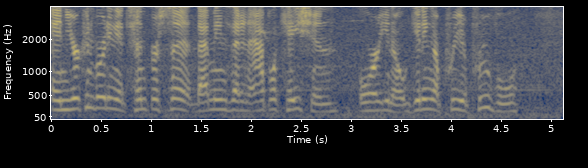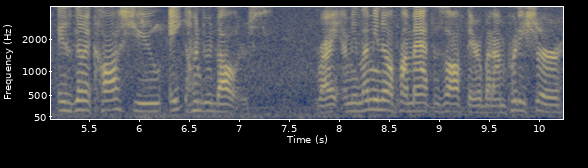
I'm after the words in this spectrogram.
and you're converting at 10%, that means that an application or, you know, getting a pre-approval is gonna cost you $800, right? I mean, let me know if my math is off there, but I'm pretty sure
